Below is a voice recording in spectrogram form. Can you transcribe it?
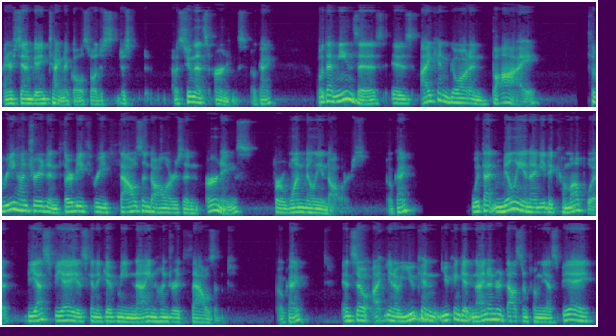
I understand I'm getting technical, so I'll just just assume that's earnings. Okay. What that means is is I can go out and buy three hundred and thirty three thousand dollars in earnings for one million dollars. Okay. With that million I need to come up with, the SBA is going to give me nine hundred thousand. Okay. And so I, you know, you can you can get nine hundred thousand from the SBA.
